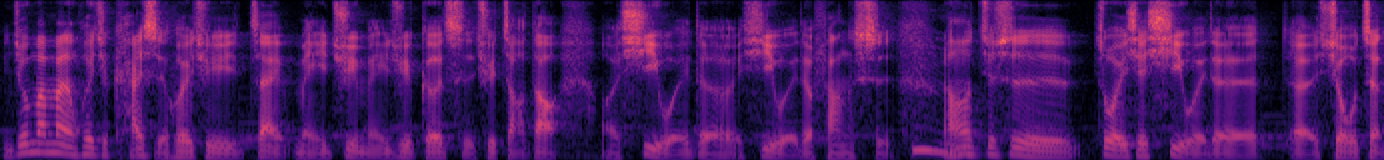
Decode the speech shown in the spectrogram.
你就慢慢会去开始会去在每一句每一句歌词去找到呃细微的细微的方式，嗯，然后就是做一些细微的呃修正，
